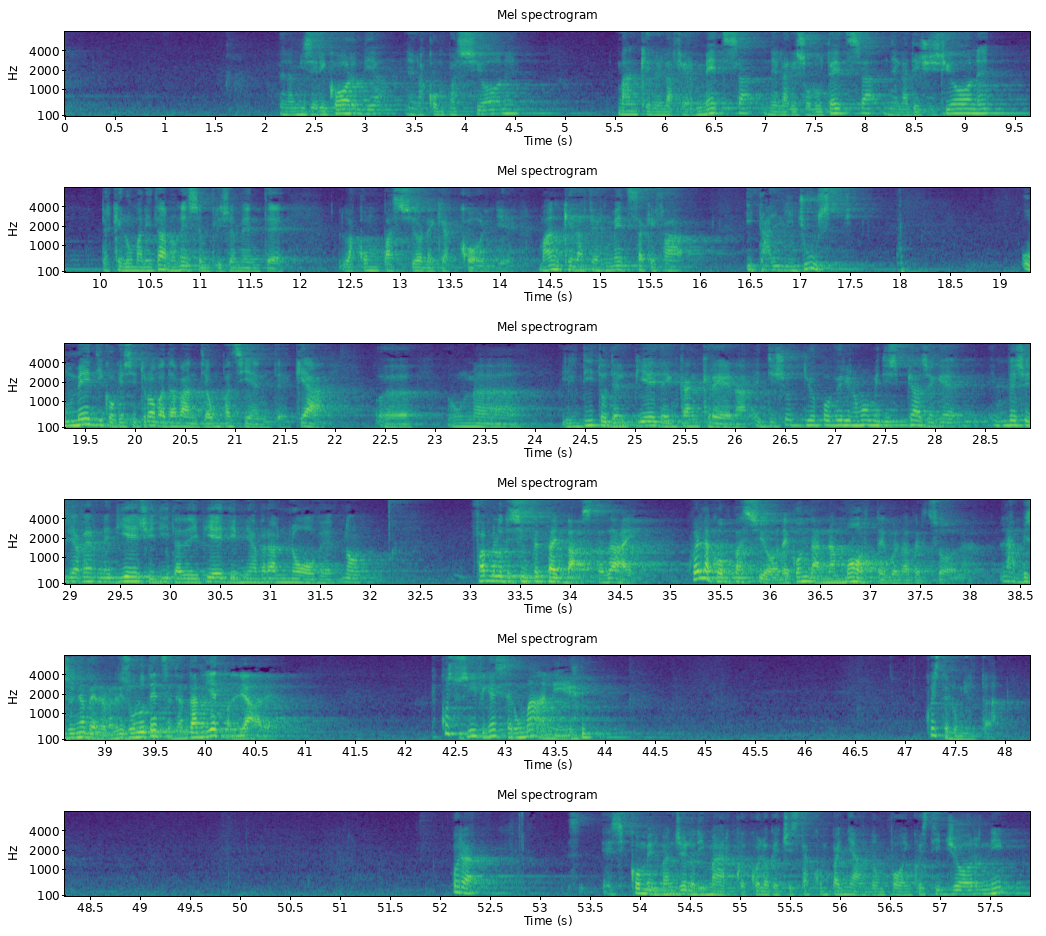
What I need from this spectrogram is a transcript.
nella misericordia, nella compassione, ma anche nella fermezza, nella risolutezza, nella decisione, perché l'umanità non è semplicemente la compassione che accoglie, ma anche la fermezza che fa i tagli giusti un medico che si trova davanti a un paziente che ha eh, un, il dito del piede in cancrena e dice oddio poverino, mo mi dispiace che invece di averne dieci dita dei piedi ne avrà nove, no, fammelo disinfettare e basta, dai. Quella compassione condanna a morte quella persona. Là bisogna avere la risolutezza di andare lì a tagliare. E questo significa essere umani. Questa è l'umiltà. Ora, siccome il Vangelo di Marco è quello che ci sta accompagnando un po' in questi giorni,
